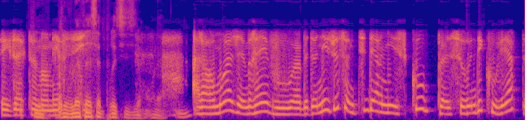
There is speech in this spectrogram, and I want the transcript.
Exactement, je, merci. je voulais faire cette précision. Voilà. Mhm. Alors moi, j'aimerais vous euh, donner juste un petit dernier scoop sur une découverte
